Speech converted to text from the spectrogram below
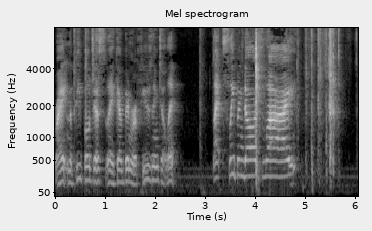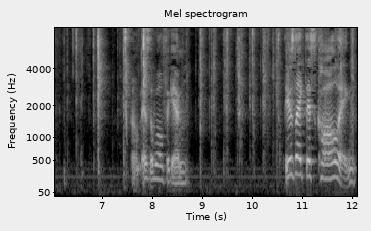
right? And the people just like have been refusing to let let sleeping dogs lie. Oh, there's the wolf again. There's like this calling.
